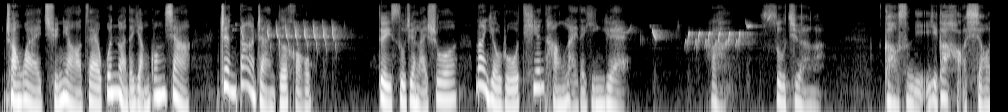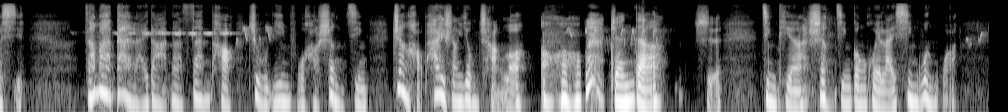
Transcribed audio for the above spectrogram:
窗外群鸟在温暖的阳光下正大展歌喉，对苏娟来说，那有如天堂来的音乐。啊，苏娟啊，告诉你一个好消息，咱们带来的那三套注音符号圣经正好派上用场了。哦，真的。是，今天啊，圣经公会来信问我，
